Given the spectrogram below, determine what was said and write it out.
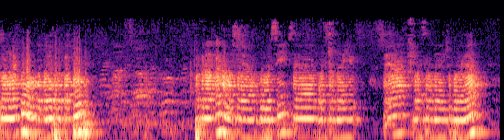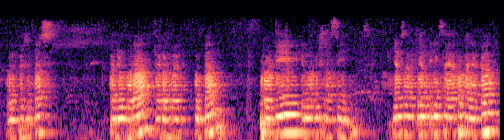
Assalamualaikum warahmatullahi wabarakatuh. Perkenalkan nama saya Berwesi Saya berasal dari Saya berasal dari Surabaya Universitas Tanjung Pura Saya berasal Hutan Prodi Ilmu Administrasi. Yang sangat yang ingin saya pertanyakan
